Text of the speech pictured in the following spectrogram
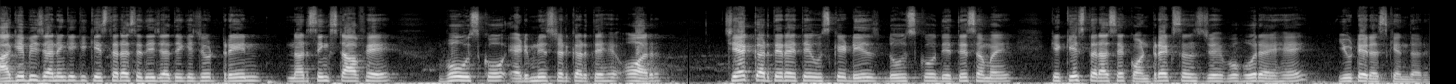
आगे भी जानेंगे कि किस तरह से दी जाती है कि जो ट्रेन नर्सिंग स्टाफ है, वो उसको एडमिनिस्टर करते हैं और चेक करते रहते हैं उसके डेज़ डोज को देते समय कि किस तरह से कॉन्ट्रैक्शंस जो है वो हो रहे हैं यूटेरस के अंदर।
